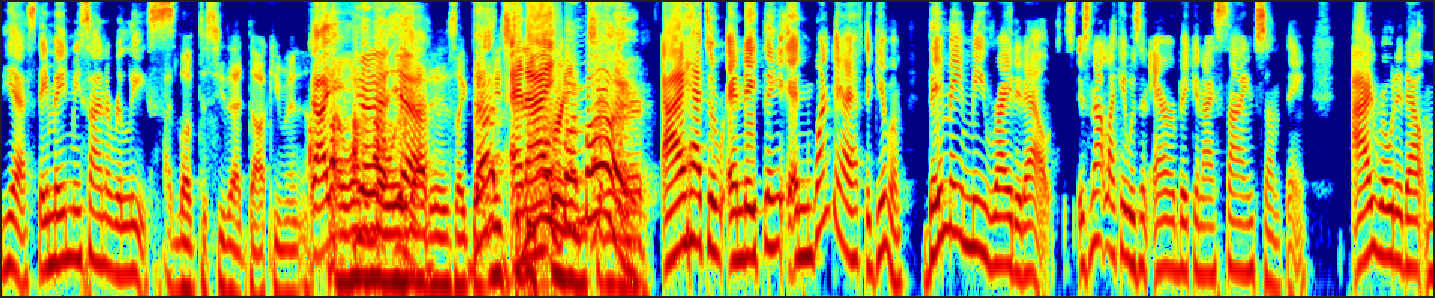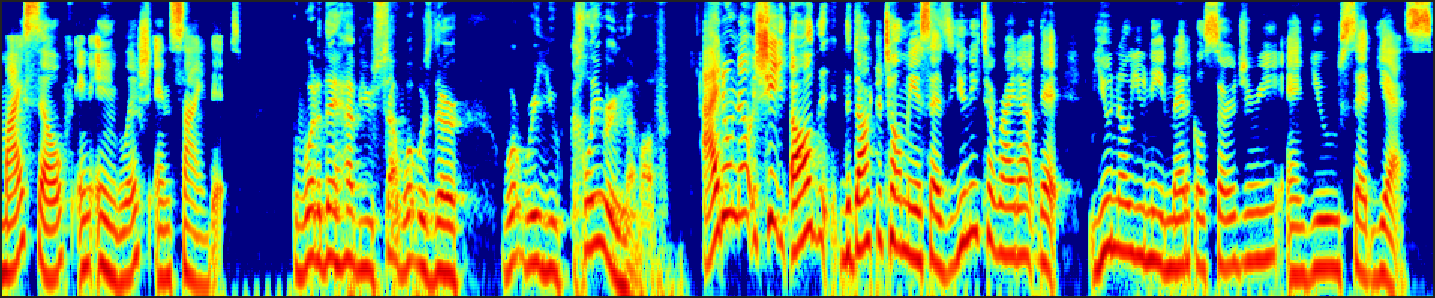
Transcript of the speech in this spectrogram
Yes, they made me sign a release. I'd love to see that document. I, I want to know where yeah. that is. Like that, that needs to and be I, framed somewhere. I had to, and they think, and one thing I have to give them, they made me write it out. It's not like it was in Arabic and I signed something. I wrote it out myself in English and signed it. What did they have you sign? What was their? What were you clearing them of? I don't know. She all the, the doctor told me it says you need to write out that you know you need medical surgery and you said yes.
